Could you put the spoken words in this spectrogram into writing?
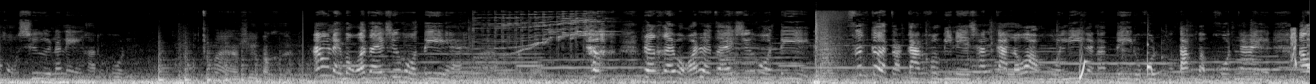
รื่องของชื่อนั่นเองค่ะทุกคน ไม่เอาชื่อปลาเขื่อนอ้าวไหนบอกว่าจะให้ชื่อโฮตี้ไงเธอเธอเคยบอกว่าเธอจะให้ชื่อโฮตี้ซึ่งเกิดจากการคอมบิเนชันกันระหว่างโฮลี่กับนัตตี้ทุกคนดูตั้งแบบโคตรง่ายเลย เอา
